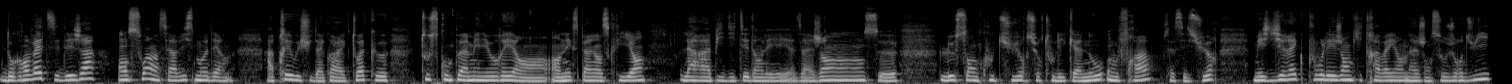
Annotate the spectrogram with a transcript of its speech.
Donc en fait, c'est déjà en soi un service moderne. Après, oui, je suis d'accord avec toi que tout ce qu'on peut améliorer en, expérience client, la rapidité dans les agences, le sans couture sur tous les canaux, on le fera, ça c'est sûr. Mais je dirais que pour les gens qui travaillent en agence aujourd'hui,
